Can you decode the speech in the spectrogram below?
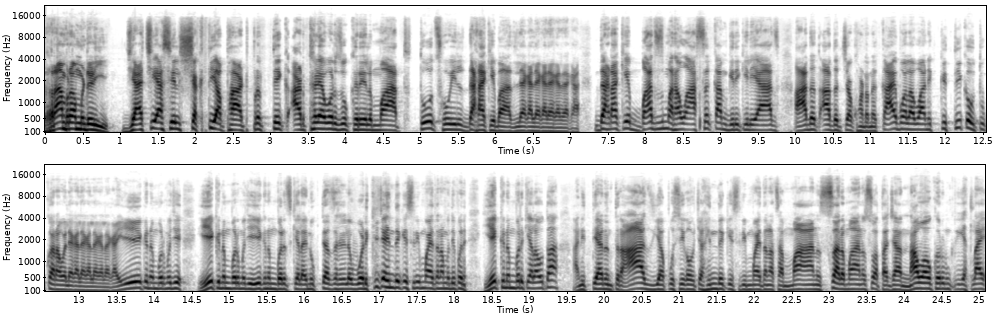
राम राम मंडळी. ज्याची असेल शक्ती अफाट प्रत्येक अडथळ्यावर जो करेल मात तोच होईल धडाकेबाज. लगा लगा लगा लगा. धडाकेबाज म्हणावं असं कामगिरी केली आज आदत आदतच्या खोंडानं. काय बोलावं आणि किती कौतुक करावं? लगा लगा लगा लगा. एक नंबर म्हणजे एक नंबर म्हणजे एक नंबरच केला नुकत्याच झालेल्या वडकीच्या हिंद केसरी मैदानामध्ये पण एक नंबर केला होता. आणि त्यानंतर आज या पुसेगावच्या हिंद केसरी मैदानाचा मान सन्मान स्वतःच्या नावावर करून घेतला आहे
